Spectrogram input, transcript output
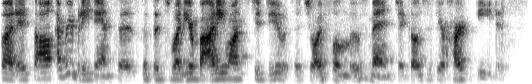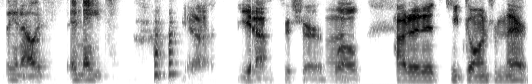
But it's all everybody dances because it's what your body wants to do. It's a joyful movement. It goes with your heartbeat. It's you know it's innate. yeah, yeah, for sure. Uh, well, how did it keep going from there?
